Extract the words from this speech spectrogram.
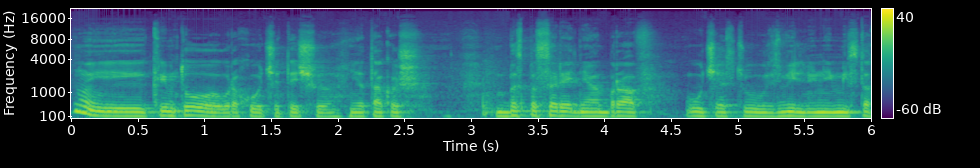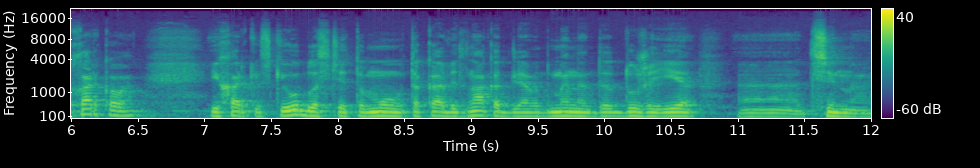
Ну і крім того, враховуючи те, що я також безпосередньо брав участь у звільненні міста Харкова і Харківської області, тому така відзнака для мене дуже є е, цінною.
